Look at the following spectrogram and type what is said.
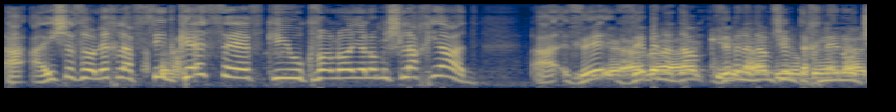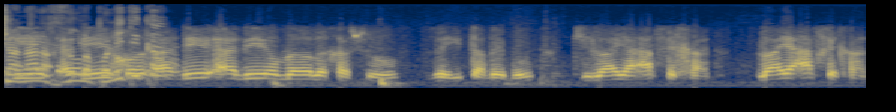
האיש הזה הולך להפסיד כסף כי הוא כבר לא יהיה לו משלח יד. זה בן אדם שמתכנן עוד שנה לחזור לפוליטיקה? אני אומר לך שוב, זה היתממות, כי לא היה אף אחד, לא היה אף אחד.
